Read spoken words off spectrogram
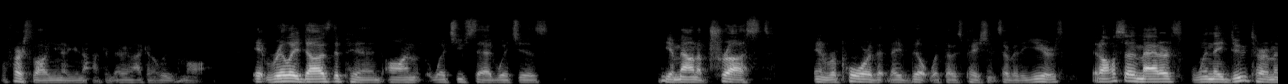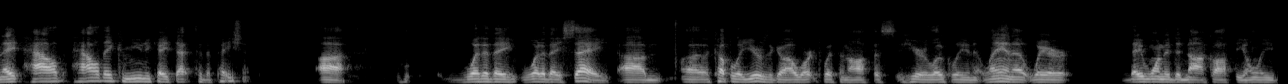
Well, first of all, you know you're not they're not going to lose them all. It really does depend on what you said, which is the amount of trust and rapport that they've built with those patients over the years. It also matters when they do terminate how how they communicate that to the patient. Uh, what do they what do they say? Um, a couple of years ago, I worked with an office here locally in Atlanta where they wanted to knock off the only,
